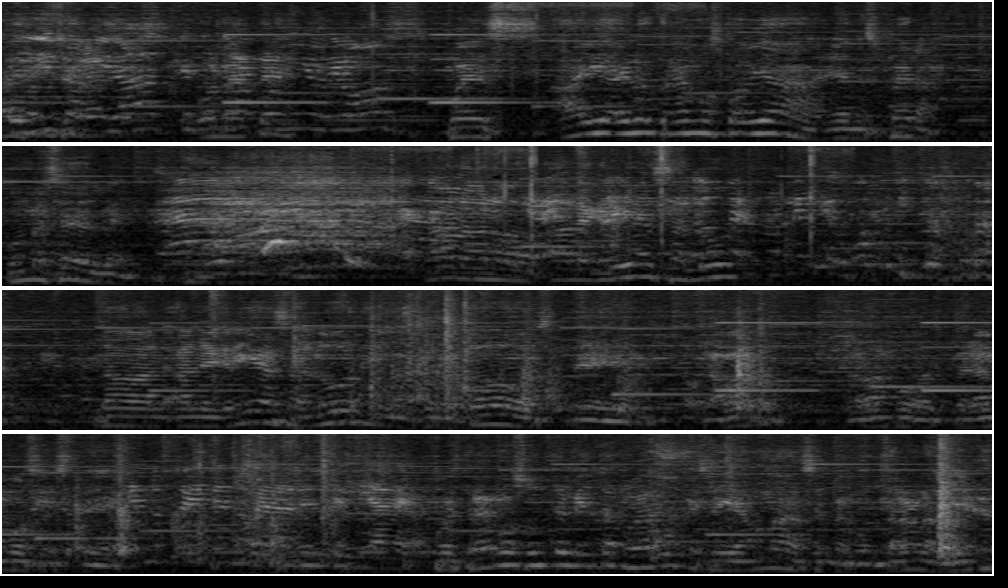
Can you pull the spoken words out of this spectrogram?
Feliz. Navidad. ¿Qué tal, niño Dios? Pues ahí, ahí lo tenemos todavía en espera. Un Mercedes Benz. No, no, no. Alegría, salud. No, ale- alegría, salud y sobre todo este, trabajo. Trabajo, esperamos este. Pues traemos un temita nuevo que se llama Se me juntaron las viejas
